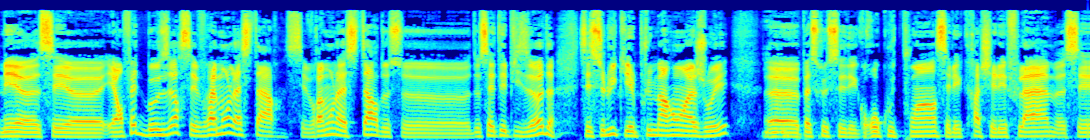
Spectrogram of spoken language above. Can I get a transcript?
Mais euh, c'est euh, et en fait, Bowser, c'est vraiment la star. C'est vraiment la star de ce de cet épisode. C'est celui qui est le plus marrant à jouer euh, parce que c'est des gros coups de poing, c'est les crashs et les flammes, c'est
